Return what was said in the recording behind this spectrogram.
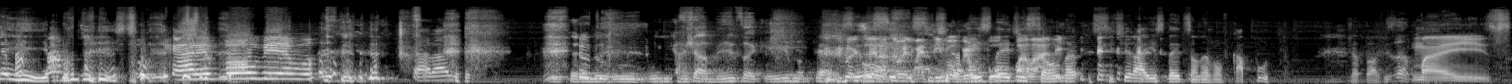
e aí? E a banlist? O cara é bom mesmo. Caralho. Esperando o, o, engajamento aqui, meu cara. É, ele vai desenvolver um pouco edição, né, Se tirar isso da edição, nós vamos ficar puto. Já tô avisando. Mas.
